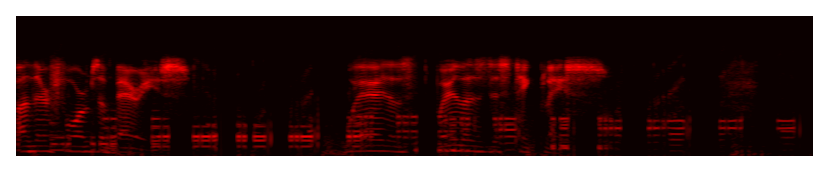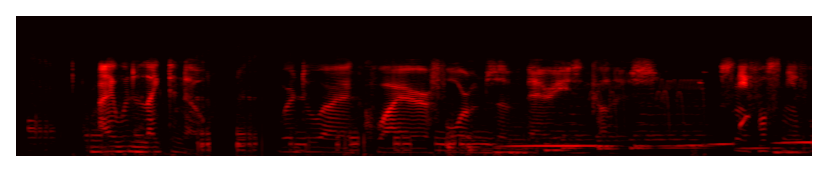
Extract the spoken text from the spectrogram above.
Other forms of berries? Where does where does this take place? I would like to know. Where do I acquire forms of berries and colors? Sniffle, sniffle.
